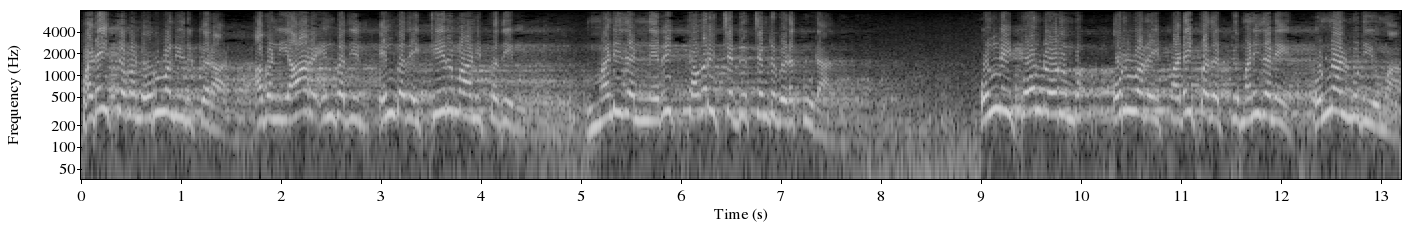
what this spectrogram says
படைத்தவன் ஒருவன் இருக்கிறான். அவன் யார் என்பதில் என்பதை தீர்மானிப்பதில் மனிதன் நெறி தவறி சென்று சென்று விடக்கூடாது. உன்னை போன்ற ஒரு ஒருவனை படைப்பதற்கு மனிதனே உன்னால் முடியுமா?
